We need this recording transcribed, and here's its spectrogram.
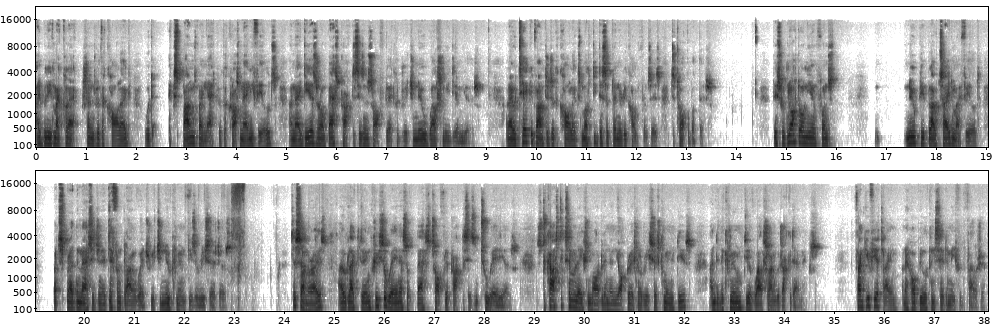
I believe my collections with a Coleg would expand my network across many fields, and ideas around best practices in software could reach new Welsh medium years. And I would take advantage of the Coleg's multidisciplinary conferences to talk about this. This would not only influence new people outside of my field, but spread the message in a different language, reaching new communities of researchers. To summarise, I would like to increase awareness of best software practices in two areas stochastic simulation modelling in the operational research communities and in the community of Welsh language academics. Thank you for your time, and I hope you will consider me for the fellowship.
